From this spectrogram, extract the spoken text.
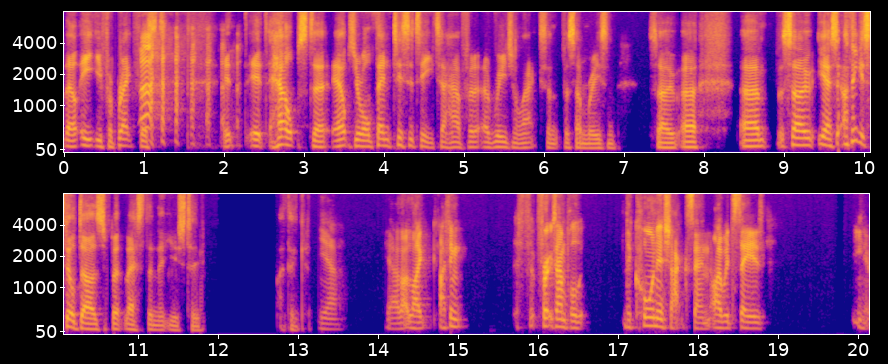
they'll eat you for breakfast. it it helps to it helps your authenticity to have a, a regional accent for some reason. So uh, um, so yes, I think it still does, but less than it used to. I think. Yeah. Yeah. Like, I think, for example, the Cornish accent, I would say is, you know,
